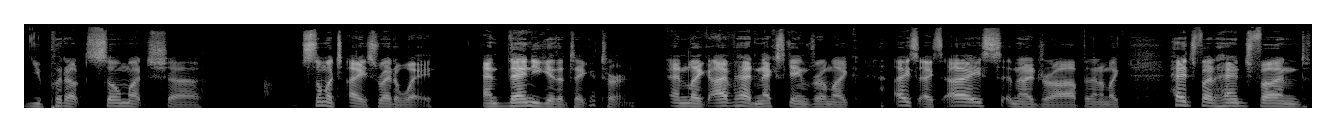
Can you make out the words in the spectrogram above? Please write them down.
you put out so much uh, so much ice right away, and then you get to take a turn. And like I've had next games where I'm like ice, ice, ice, and then I drop, and then I'm like hedge fund, hedge fund,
